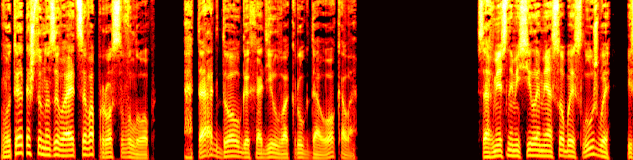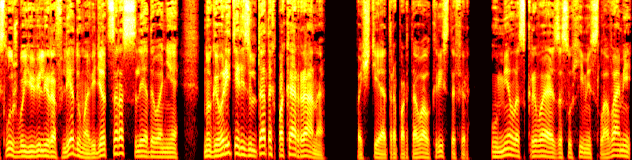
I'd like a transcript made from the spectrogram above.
«Вот это, что называется, вопрос в лоб. А так долго ходил вокруг да около». Совместными силами особой службы и службы ювелиров Ледума ведется расследование, но говорить о результатах пока рано, почти отрапортовал Кристофер, умело скрывая за сухими словами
